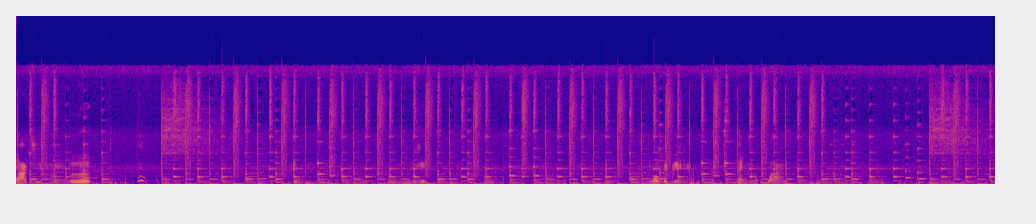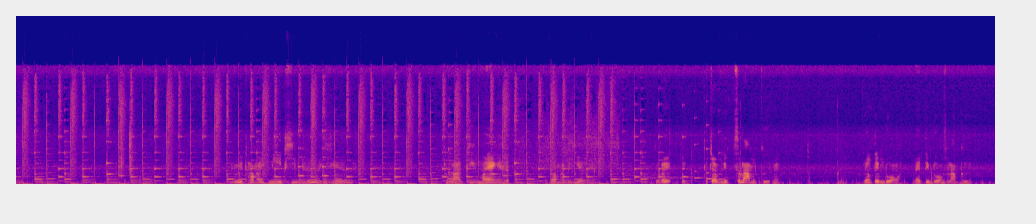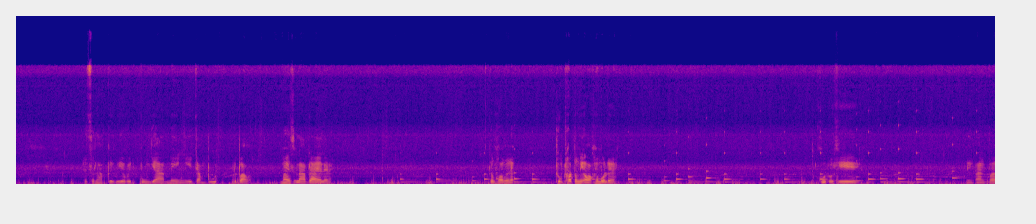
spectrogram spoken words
ยากชีพหายเออตึ๊บอืมโอเคว่ามันแปลกๆนั่นกูว่าแล้ว เอ้ยทำไอ้นี่ทิ้งเลยเหี้ยทำลายทิ้งแม่งไงเถอะก็ทำให้เหี้ยอะเนี่ยก็ได้เอ้ยถ้าจะแบบนี้สลามมันเกิดไหมเรื่องเต็มดวงวะแน่เต็มดวงสลามเกิด ถ้าสลามเกิดก็อย่าไปปรุงยาแม่งงี้จำบูทหรือเปล่า ไม่สลามได้อะไรนะก็พร้อมเลยแหละทุบทอตตรงนี้ออกให้หมดเลยนะ อเคหนึ่งอันไป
